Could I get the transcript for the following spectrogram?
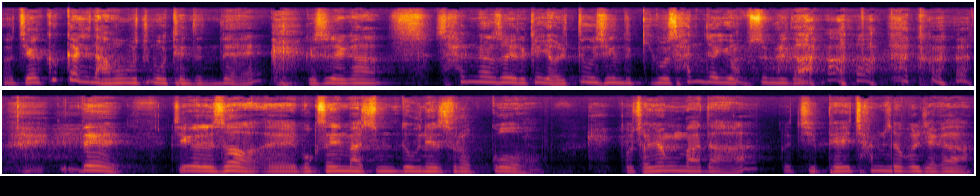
어, 제가 끝까지 남아보지 못했는데 그래서 제가 살면서 이렇게 열등의식 느끼고 산 적이 없습니다. 근데 제가 그래서 에, 목사님 말씀도 은혜스럽고 또 저녁마다 그 집회에 참석을 제가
